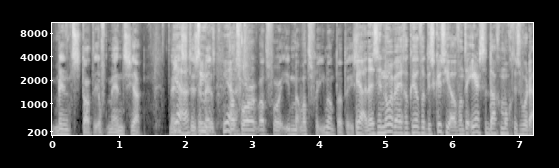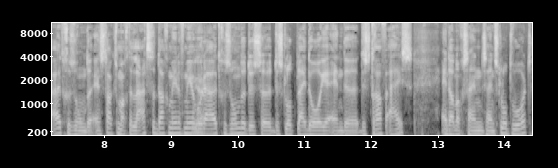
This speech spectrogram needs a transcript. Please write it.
mens dat is. Of mens, ja. Mens, Ja, het is een tuurlijk, mens. ja. Wat, voor, wat, voor iemand, wat voor iemand dat is. Ja, er is in Noorwegen ook heel veel discussie over. Want de eerste dag mocht dus worden uitgezonden. En straks mag de laatste dag min of meer Ja. worden uitgezonden. Dus eh, de slotpleidooien en de, de strafeis. En dan nog zijn, zijn slotwoord.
